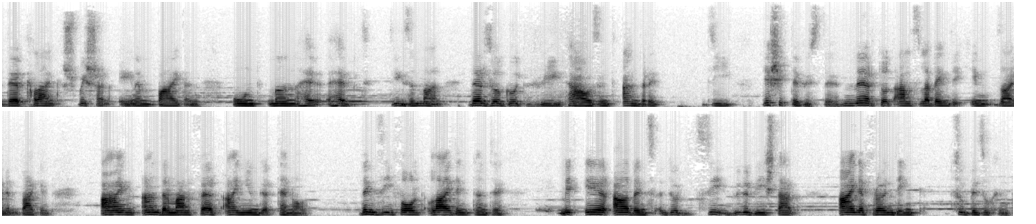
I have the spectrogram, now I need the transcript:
der Klang zwischen ihnen beiden und man hebt diesen Mann, der so gut wie tausend andere die Geschichte wüsste, mehr tot als lebendig in seinem Wagen ein andermal fährt ein junger Tenor, den sie voll leiden könnte, mit ihr abends durch, sie, durch die Stadt eine Freundin zu besuchen.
